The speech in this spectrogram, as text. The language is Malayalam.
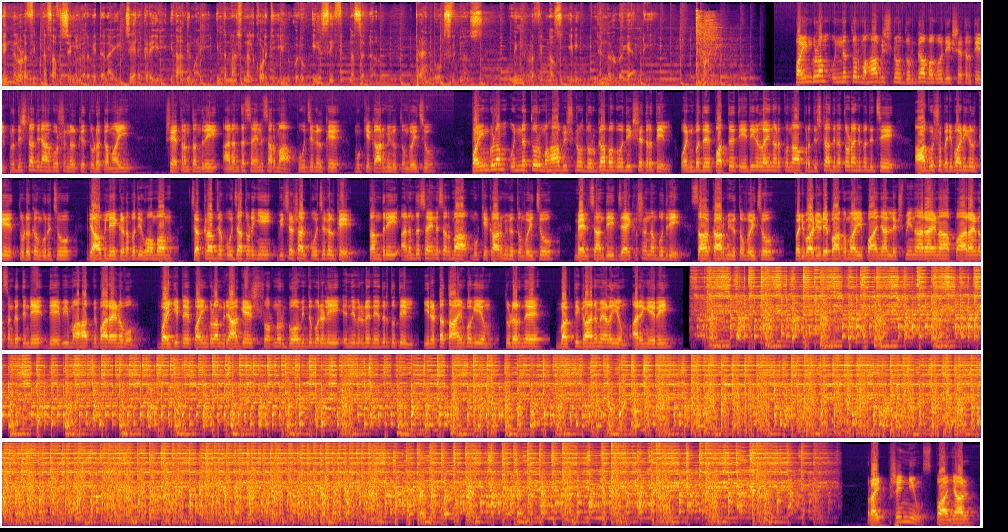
നിങ്ങളുടെ ഫിറ്റ്നസ് ആവശ്യങ്ങൾ നിറവേറ്റാനായി ചേലക്കരയിൽ ഇതാദ്യമായി ഇന്റർനാഷണൽ ക്വാളിറ്റിയിൽ ഒരു A C fitness centre brand box fitness നിങ്ങളുടെ ഫിറ്റ്നസ് ഇനി ഞങ്ങളുടെ ഗ്യാരണ്ടി പൈങ്കുളം ഉന്നത്തൂർ മഹാവിഷ്ണു ദുർഗാ ഭഗവതി ക്ഷേത്രത്തിൽ പ്രതിഷ്ഠാ ദിനാഘോഷങ്ങൾക്ക് തുടക്കമായി. ക്ഷേത്രം തന്ത്രി അനന്തശയന ശർമ്മ പൂജകൾക്ക് മുഖ്യ കാർമ്മികത്വം വഹിച്ചു. പൈങ്കുളം ഉന്നത്തൂർ മഹാവിഷ്ണു ദുർഗാ ഭഗവതി ക്ഷേത്രത്തിൽ ഒൻപത് പത്ത് തീയതികളിലായി നടക്കുന്ന പ്രതിഷ്ഠാ ദിനത്തോടനുബന്ധിച്ച് ആഘോഷ പരിപാടികൾക്ക് തുടക്കം കുറിച്ചു. രാവിലെ ഗണപതി ഹോമം ചക്രാബ്ജ പൂജ തുടങ്ങി വിശേഷാൽ പൂജകൾക്ക് തന്ത്രി അനന്തശയന ശർമ്മ മുഖ്യ കാർമ്മികത്വം വഹിച്ചു. മേൽശാന്തി ജയകൃഷ്ണൻ നമ്പൂതിരി സഹകാർമ്മികത്വം വഹിച്ചു. പരിപാടിയുടെ ഭാഗമായി പാഞ്ഞാൽ ലക്ഷ്മി നാരായണ പാരായണ സംഘത്തിന്റെ ദേവി മഹാത്മ്യ പാരായണവും വൈകിട്ട് പൈങ്കുളം രാകേഷ് ഷൊർണൂർ ഗോവിന്ദ് മുരളി എന്നിവരുടെ നേതൃത്വത്തിൽ ഇരട്ട തായമ്പകയും തുടർന്ന് ഭക്തിഗാനമേളയും അരങ്ങേറി. Right News Spaniol.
